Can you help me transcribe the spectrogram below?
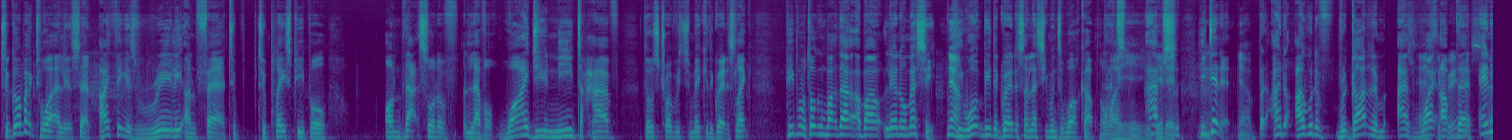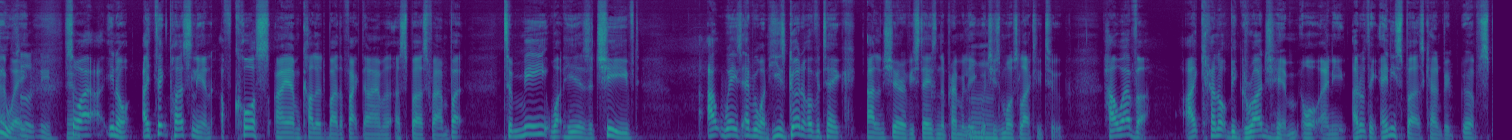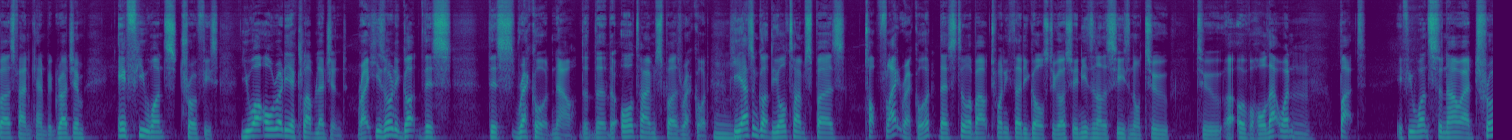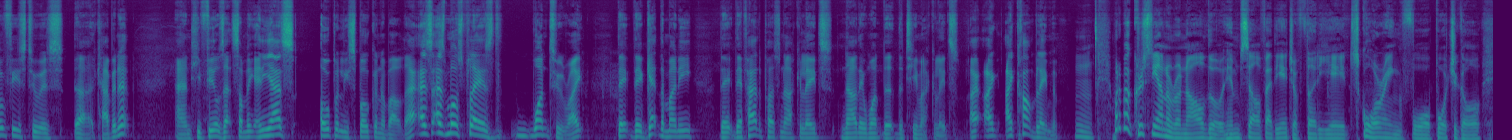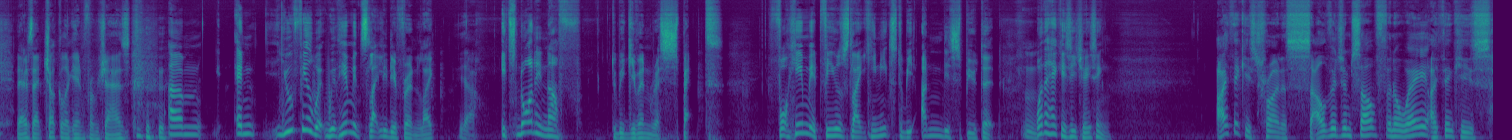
to go back to what Elliott said, I think it's really unfair to to place people on that sort of level. Why do you need to have those trophies to make you the greatest? Like people were talking about that about Lionel Messi. Yeah. He won't be the greatest unless he wins a World Cup. Oh, well, he- he did it. He hmm. did it. Yeah. But I, I would have regarded him as right the up greatest. there anyway. Absolutely. So Yeah. I, you know, I think personally, and of course, I am coloured by the fact that I am a, a Spurs fan. But to me, what he has achieved outweighs everyone. He's going to overtake Alan Shearer if he stays in the Premier League, which mm. he's most likely to. However, I cannot begrudge him, or any. I don't think any Spurs can be uh, Spurs fan can begrudge him if he wants trophies. You are already a club legend, right? He's already got this this record now, the the, the all time Spurs record. He hasn't got the all time Spurs top flight record. There's still about 20, 30 goals to go, so he needs another season or two to uh, overhaul that one. But if he wants to now add trophies to his uh, cabinet, and he feels that's something, and he has openly spoken about that, as as most players want to, right? They they get the money. They, they've had the personal accolades. Now they want the, the team accolades. I, I, I can't blame him. What about Cristiano Ronaldo himself at the age of 38, scoring for Portugal? There's that chuckle again from Shaz. um, and you feel with, with him, it's slightly different. Like, Yeah. it's not enough to be given respect. For him, it feels like he needs to be undisputed. What the heck is he chasing? I think he's trying to salvage himself in a way. I think he's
